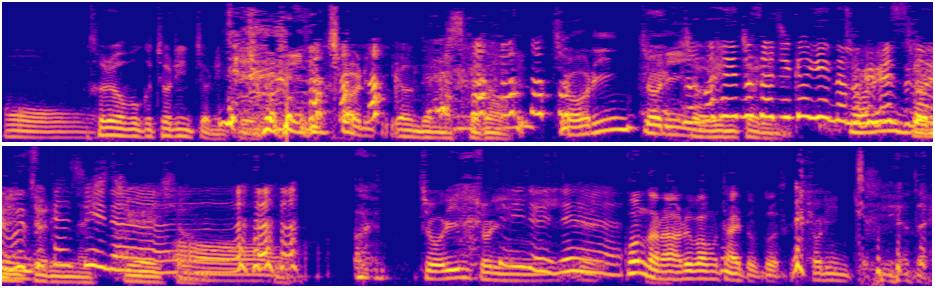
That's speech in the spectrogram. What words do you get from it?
おーそれを僕、ちょりんちょりんってちょりんちょりん。呼んでますけど。ちょりんちょりん。ちょその辺のさじ加減なのかがすごい難しいちょりんちょりんなちょりんちょりん。ちょりんちょりんね今度のアルバムタイトルどうですか？ちょりんちょりん。嫌だよ。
